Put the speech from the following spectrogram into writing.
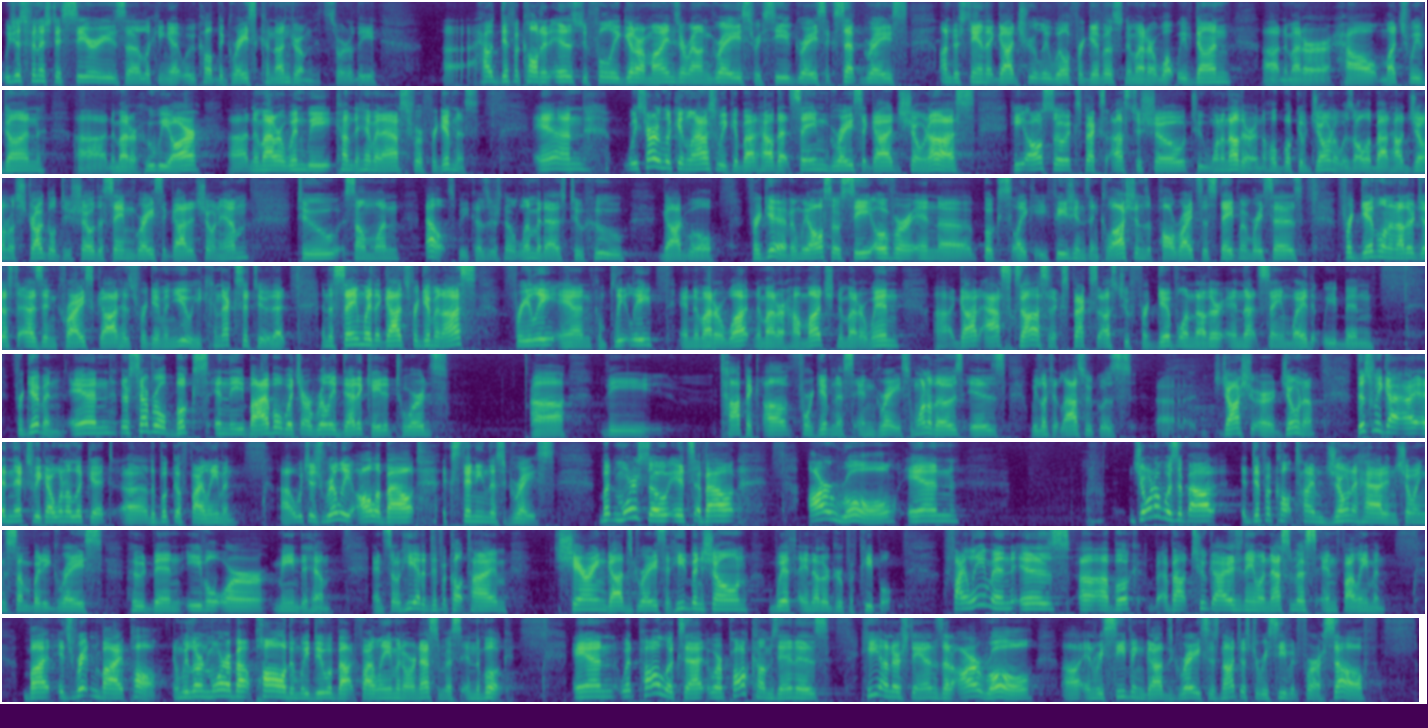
We just finished a series uh, looking at what we called the grace conundrum. It's sort of the uh, how difficult it is to fully get our minds around grace, receive grace, accept grace, understand that God truly will forgive us no matter what we've done, uh, no matter how much we've done, uh, no matter who we are, uh, no matter when we come to Him and ask for forgiveness. And we started looking last week about how that same grace that God's shown us he also expects us to show to one another. And the whole book of Jonah was all about how Jonah struggled to show the same grace that God had shown him to someone else because there's no limit as to who God will forgive. And we also see over in uh, books like Ephesians and Colossians that Paul writes a statement where he says, Forgive one another just as in Christ God has forgiven you. He connects it to that in the same way that God's forgiven us freely and completely, and no matter what, no matter how much, no matter when, uh, God asks us and expects us to forgive one another in that same way that we've been forgiven. And there's several books in the Bible which are really dedicated towards uh, the topic of forgiveness and grace. One of those is we looked at last week was uh, Joshua or Jonah. This week, I, I, next week, I want to look at uh, the book of Philemon, uh, which is really all about extending this grace. But more so, it's about our role in Jonah was about a difficult time Jonah had in showing somebody grace who'd been evil or mean to him. And so he had a difficult time sharing God's grace that he'd been shown with another group of people. Philemon is a, a book about two guys named Onesimus and Philemon. But it's written by Paul. And we learn more about Paul than we do about Philemon or Onesimus in the book. And what Paul looks at, where Paul comes in, is he understands that our role uh, in receiving God's grace is not just to receive it for ourselves,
